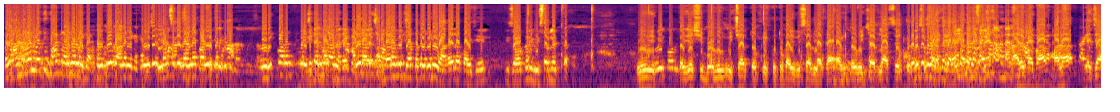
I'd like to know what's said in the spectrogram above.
म्हणजे आमदारांवरती धाक राहिला नाही का? कंट्रोल राहिला नाही का? कारण जे विधानसभेत झालं त्यावेळी हा, रावांची आमदारांनी ज्या पद्धतीने वागायला पाहिजे ती जबाबदारी विसरलेत का? मी त्याच्याशी बोलून विचारतो की तू काही विसरला का? आणि तो विचारला असेल? अरे बाबा मला ह्याच्या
